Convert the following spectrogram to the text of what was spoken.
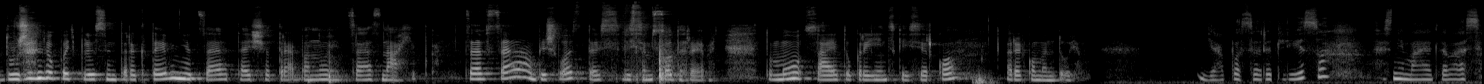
дуже любить, плюс інтерактивні це те, що треба. Ну і це знахідка. Це все обійшлось десь 800 гривень. Тому сайт Український Сірко рекомендую. Я посеред лісу знімаю для вас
